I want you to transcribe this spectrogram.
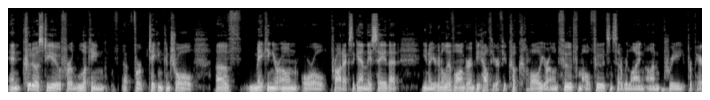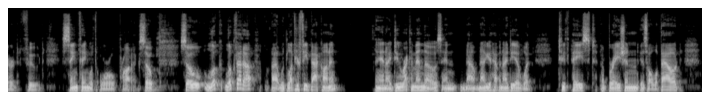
And kudos to you for looking, uh, for taking control of making your own oral products. Again, they say that you know you're going to live longer and be healthier if you cook all your own food from whole foods instead of relying on pre-prepared food. Same thing with oral products. So so look look that up. I would love your feedback on it. And I do recommend those. And now now you have an idea of what toothpaste abrasion is all about.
